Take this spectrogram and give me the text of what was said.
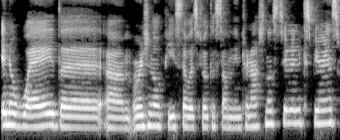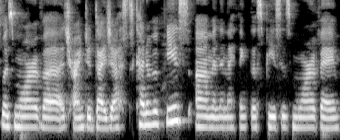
in a way, the um, original piece that was focused on the international student experience was more of a trying to digest kind of a piece. Um, and then I think this piece is more of a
